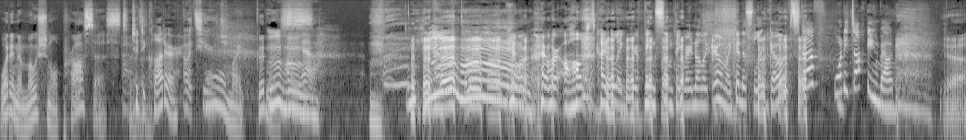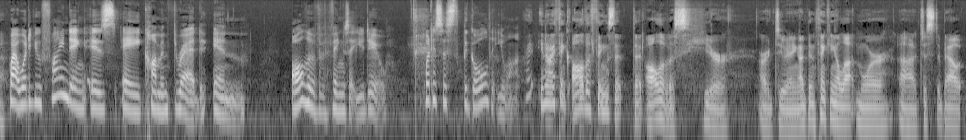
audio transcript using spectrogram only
what an emotional process to, To declutter. Oh, it's huge. Oh my goodness. Oh, yeah. And we're, we're all just kind of like gripping something right now, like, oh my goodness, let go of stuff? What are you talking about? Yeah. Wow, what are you finding is a common thread in all of the things that you do? What is this the goal that you want? You know, I think all the things that, that all of us here are doing, I've been thinking a lot more uh, just about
